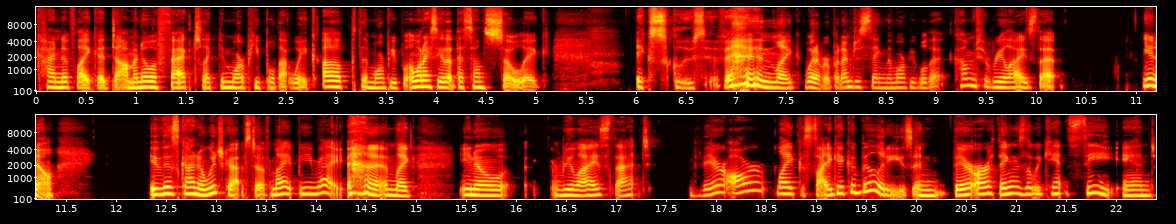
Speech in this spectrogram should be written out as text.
kind of like a domino effect. Like the more people that wake up, the more people. And when I say that, that sounds so like exclusive and like whatever. But I'm just saying the more people that come to realize that, you know, this kind of witchcraft stuff might be right, and like, you know, realize that there are like psychic abilities and there are things that we can't see and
